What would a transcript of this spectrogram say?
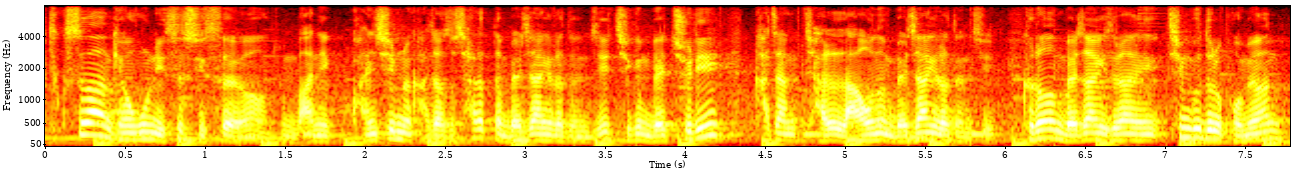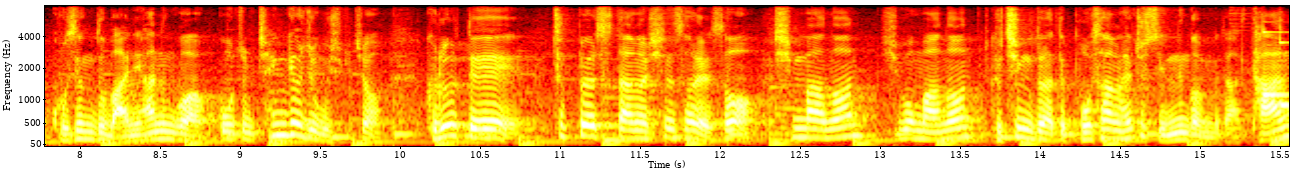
특수한 경우는 있을 수 있어요. 좀 많이 관심을 가져서 차렸던 매장이라든지 지금 매출이 가장 잘 나오는 매장이라든지 그런 매장이 들어가는 친구들을 보면 고생도 많이 하는 것 같고 좀 챙겨주고 싶죠. 그럴 때 특별 수당을 신설해서 10만 원, 15만 원 그 친구들한테 보상을 해줄 수 있는 겁니다. 단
